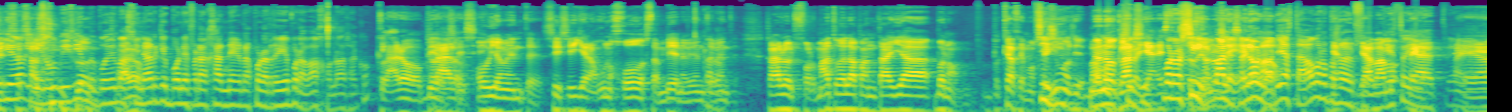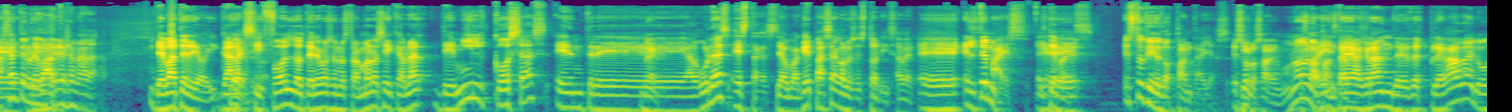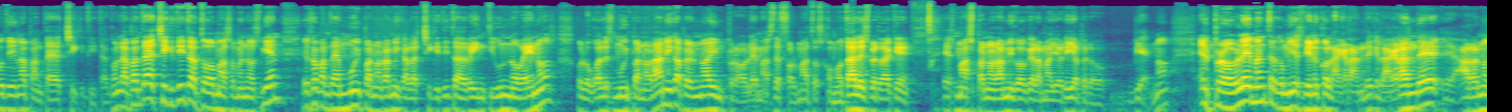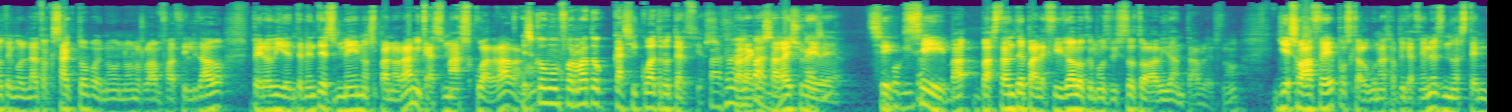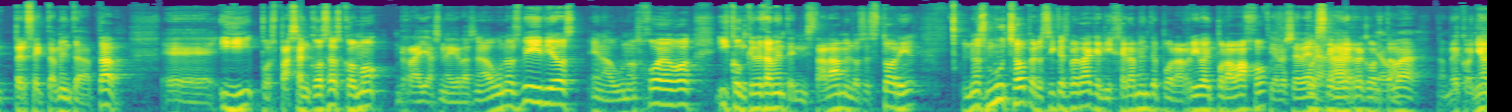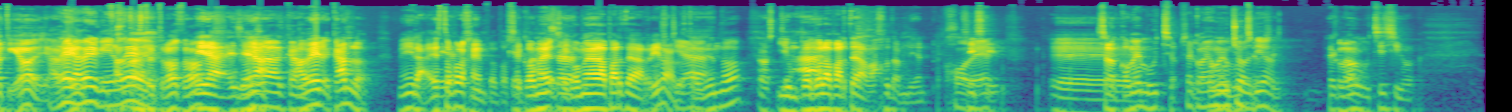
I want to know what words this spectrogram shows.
vídeo me puedo Claro. imaginar que pone franjas negras por arriba y por abajo, ¿no? ¿Saco? Claro, obvio, Claro, sí, sí. obviamente. Sí, sí, y en algunos juegos también, evidentemente. Claro, el formato de la pantalla. Bueno, ¿qué hacemos? Sí, Seguimos. sí. No, Vamos, no, claro, Sí, sí. ya. Bueno, sí, vale, el Honor, acabado. ya está, vamos a pasar al ya vamos, eh, a la Eh, gente no le interesa nada. Debate de hoy. Galaxy Fold lo tenemos en nuestras manos y hay que hablar de mil cosas, entre algunas estas. Yauma, ¿qué pasa con los stories? A ver. Eh, el tema es. El tema eh, es. Esto tiene dos pantallas, eso Bien. lo sabemos, ¿no? Hasta la pantalla estamos. grande desplegada y luego tiene la pantalla chiquitita. Con la pantalla chiquitita todo más o menos bien. Es una pantalla muy panorámica, la chiquitita de 21 novenos, con lo cual es muy panorámica, pero no hay problemas de formatos como tal. Es verdad que es más panorámico que la mayoría, pero bien, ¿no? El problema, entre comillas, viene con la grande, que la grande, eh, ahora no tengo el dato exacto, pues no, no nos lo han facilitado, pero evidentemente es menos panorámica, es más cuadrada. ¿no? Es como un formato casi cuatro tercios. Para que os hagáis ¿no? una Casi. idea. Sí. Sí, ba- bastante parecido a lo que hemos visto toda la vida en tablets, ¿no? Y eso hace pues, que algunas aplicaciones no estén perfectamente adaptadas. Eh, y pues pasan cosas como rayas negras en algunos vídeos, en algunos juegos, y concretamente en Instagram, en los stories. No es mucho, pero sí que es verdad que ligeramente por arriba y por abajo no se ve pues nada, se ve recortado. Hombre, coño, tío. ya A ver, a ver, que yo lo veo. este trozo. Mira, enséñalo Mira, al Carlos. A ver, Carlos. Mira, esto por ejemplo, pues ¿Qué se come, pasa? se come la parte de arriba, Hostia. ¿lo estás viendo? Hostia. Y un poco la parte de abajo también. Joder. Sí, sí. Eh, Se lo come mucho. Se lo come mucho, tío. sí. Se Claro. come muchísimo.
